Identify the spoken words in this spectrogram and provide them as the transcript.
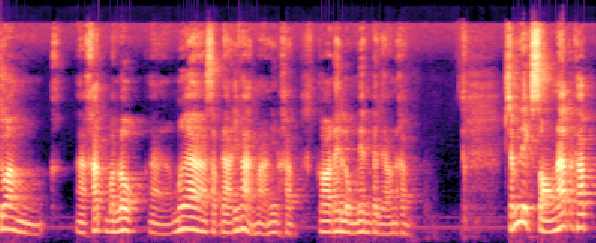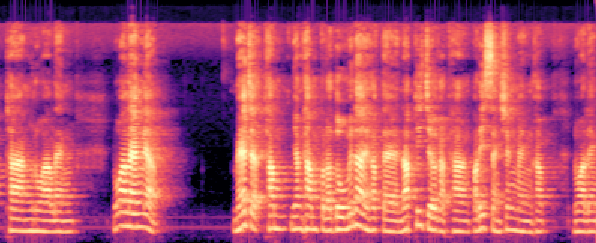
ช่วง คัดบอลโลกเมื่อสัปดาห์ที่ผ่านมานี่นะครับ ก็ได้ลงเล่นไปแล้วนะครับแชมเปี้ยนลีก2นัดนะครับ ทางนัวแรงนัวแรงเนี่ยแม้จะทำยังทำประตูไม่ได้ครับ แต่นัดที่เจอกับทางปารีสแซงต์แชร์แมงครับนัวแรง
